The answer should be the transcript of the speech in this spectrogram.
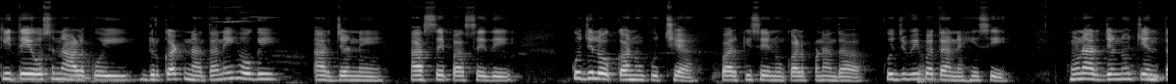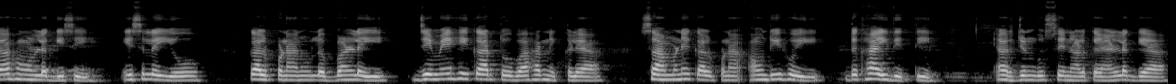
ਕਿਤੇ ਉਸ ਨਾਲ ਕੋਈ ਦੁਰਘਟਨਾ ਤਾਂ ਨਹੀਂ ਹੋ ਗਈ? ਅਰਜਨ ਨੇ ਆਸੇ-ਪਾਸੇ ਦੇ ਕੁਝ ਲੋਕਾਂ ਨੂੰ ਪੁੱਛਿਆ, ਪਰ ਕਿਸੇ ਨੂੰ ਕਲਪਨਾ ਦਾ ਕੁਝ ਵੀ ਪਤਾ ਨਹੀਂ ਸੀ। ਹੁਣ ਅਰਜਨ ਨੂੰ ਚਿੰਤਾ ਹੋਣ ਲੱਗੀ ਸੀ। ਇਸ ਲਈ ਉਹ ਕਲਪਨਾ ਨੂੰ ਲੱਭਣ ਲਈ ਜਿਵੇਂ ਹੀ ਘਰ ਤੋਂ ਬਾਹਰ ਨਿਕਲਿਆ, ਸਾਹਮਣੇ ਕਲਪਨਾ ਆਉਂਦੀ ਹੋਈ ਦਿਖਾਈ ਦਿੱਤੀ। ਅਰਜੁਨ ਗੁੱਸੇ ਨਾਲ ਕਹਿਣ ਲੱਗਿਆ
